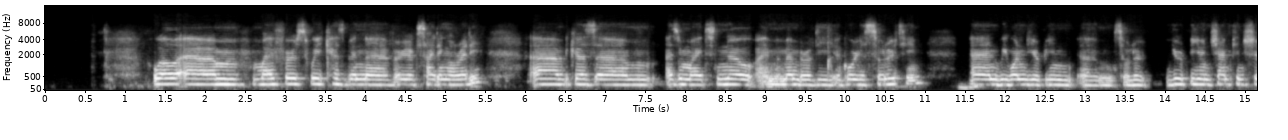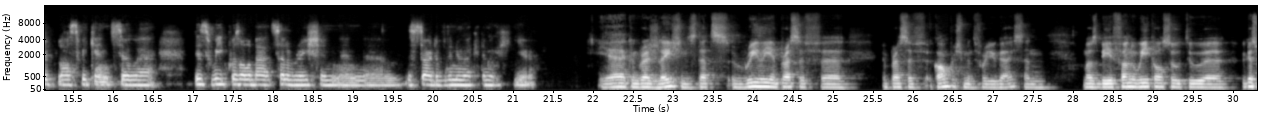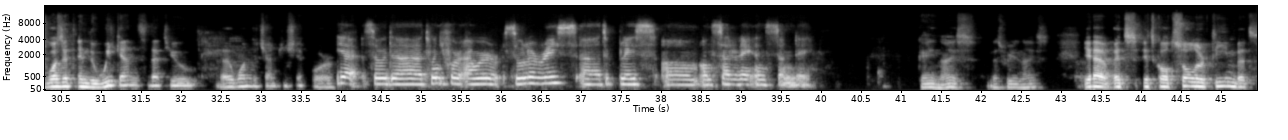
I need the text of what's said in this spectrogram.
Well, um, my first week has been uh, very exciting already. Um, because, um, as you might know, I'm a member of the Agoria Solar team, mm-hmm. and we won the European um, Solar European Championship last weekend. So uh, this week was all about celebration and um, the start of the new academic year. Yeah, congratulations! That's a really impressive uh, impressive accomplishment for you guys and must be a fun week also to uh, because was it in the weekend that you uh, won the championship or? Yeah so the 24 hour solar race uh, took place um, on saturday and sunday. Okay nice. That's really nice. Yeah it's it's called solar team but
